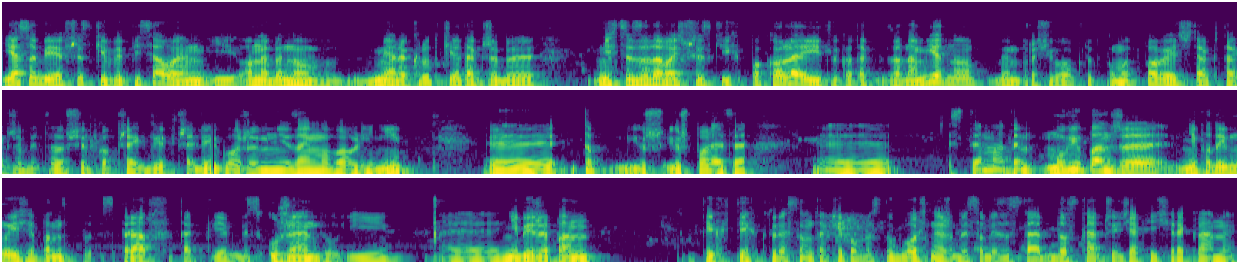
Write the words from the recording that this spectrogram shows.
Ja sobie je wszystkie wypisałem i one będą w miarę krótkie, tak żeby nie chcę zadawać wszystkich po kolei, tylko tak zadam jedno, bym prosił o krótką odpowiedź, tak, tak żeby to szybko przebieg- przebiegło, żebym nie zajmował linii. Yy, To już, już polecę. Yy, z tematem. Mówił pan, że nie podejmuje się pan sp- spraw tak jakby z urzędu i nie bierze pan tych, tych, które są takie po prostu głośne, żeby sobie dostar- dostarczyć jakieś reklamy.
